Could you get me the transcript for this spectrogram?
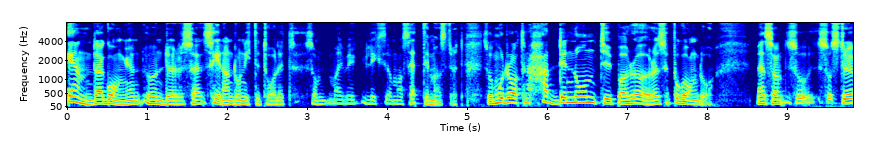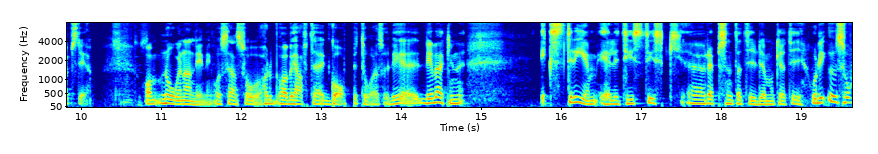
enda gången under se- sedan då 90-talet som man liksom har sett det mönstret. Så Moderaterna hade någon typ av rörelse på gång då. Men så, så, så ströps det av någon anledning. Och sen så har, har vi haft det här gapet då. Alltså det, det är verkligen extrem elitistisk eh, representativ demokrati. Och det, och så,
